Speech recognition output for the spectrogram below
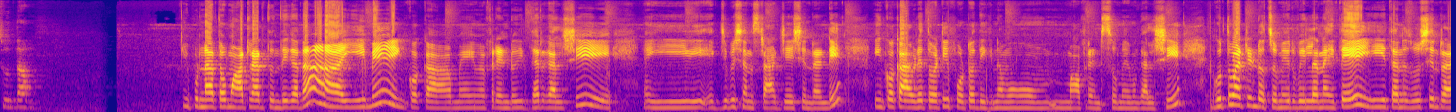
చూద్దాం. ఇప్పుడు నాతో మాట్లాడుతుంది కదా ఈమె ఇంకొక మేము ఫ్రెండ్ ఇద్దరు కలిసి ఈ ఎగ్జిబిషన్ స్టార్ట్ చేసిండ్రండి. ఇంకొక ఆవిడతోటి ఫోటో దిగినాము మా ఫ్రెండ్స్ మేము కలిసి. గుర్తుపట్టిండొచ్చు మీరు వీళ్ళనైతే ఇతను చూసినరా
